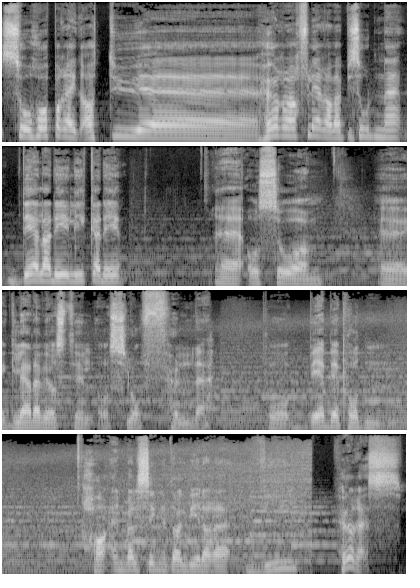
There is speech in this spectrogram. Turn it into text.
så håper jeg at du eh, hører flere av episodene, deler de, liker de, eh, og så eh, gleder vi oss til å slå følge på BB-podden. Ha en velsignet dag videre. Vi høres!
